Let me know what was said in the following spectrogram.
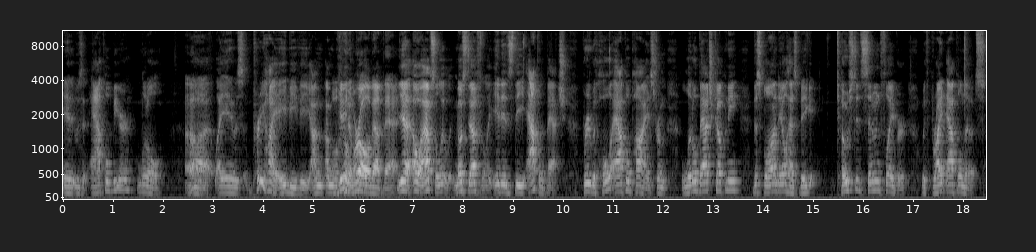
and it was an apple beer, little. Oh, Uh, like it was pretty high ABV. I'm I'm well, getting a we're all about that. yeah, oh, absolutely. Most definitely. It is the Apple Batch, brewed with whole apple pies from Little Batch Company. This blonde ale has big toasted cinnamon flavor with bright apple notes,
